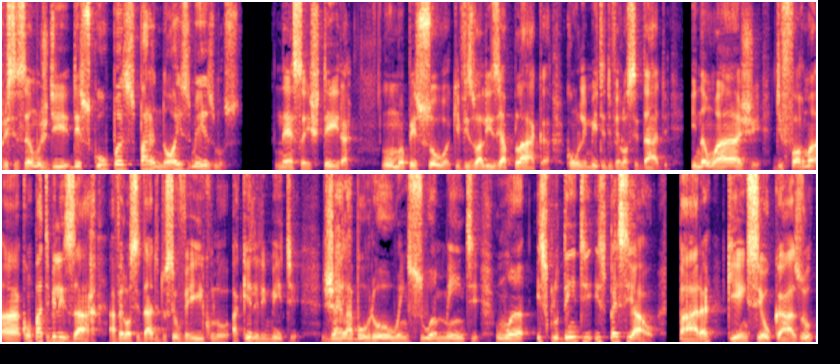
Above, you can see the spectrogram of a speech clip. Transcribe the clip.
precisamos de desculpas para nós mesmos. Nessa esteira, uma pessoa que visualize a placa com o limite de velocidade e não age de forma a compatibilizar a velocidade do seu veículo aquele limite, já elaborou em sua mente uma excludente especial para que, em seu caso,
